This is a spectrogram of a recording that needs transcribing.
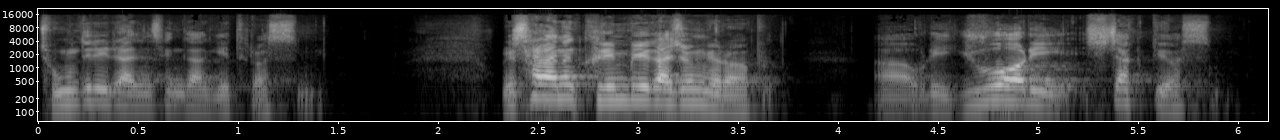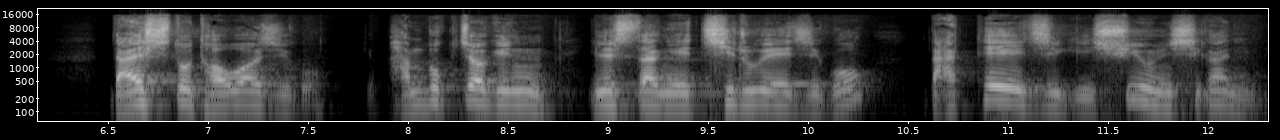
종들이라는 생각이 들었습니다. 우리 사랑하는 그린빌 가족 여러분, 아, 우리 6월이 시작되었습니다. 날씨도 더워지고 반복적인 일상에 지루해지고 나태해지기 쉬운 시간입니다.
